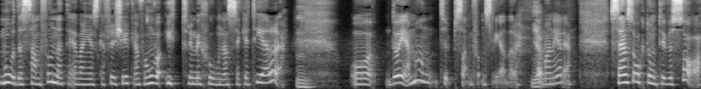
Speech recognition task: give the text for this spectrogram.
modersamfundet till Evangeliska Frikyrkan, för hon var yttre missionens sekreterare. Och då är man typ samfundsledare, Ja. om man är det. Sen så åkte hon till USA.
